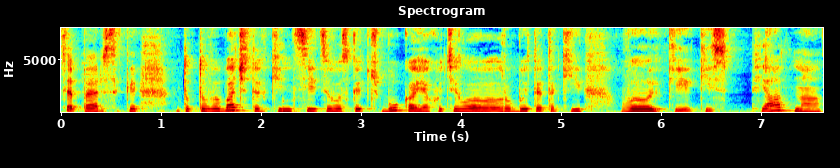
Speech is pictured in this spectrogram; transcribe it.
Це персики. Тобто, ви бачите, в кінці цього скетчбука я хотіла робити такі великі якісь п'ятна,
